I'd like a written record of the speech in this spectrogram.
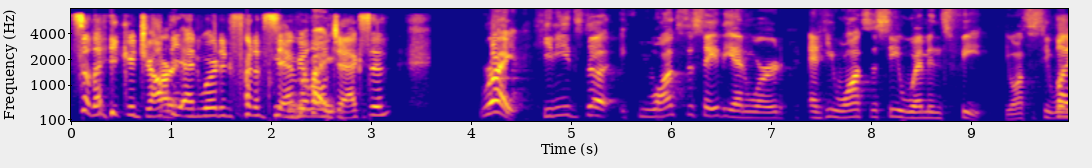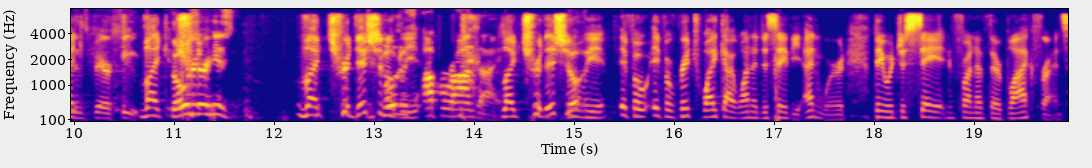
so that he could drop are- the n word in front of Samuel L. Jackson? Right. He needs to. He wants to say the N word, and he wants to see women's feet. He wants to see Like- women's bare feet. like those tri- are his. Like traditionally Modus operandi. like traditionally if a if a rich white guy wanted to say the n-word they would just say it in front of their black friends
